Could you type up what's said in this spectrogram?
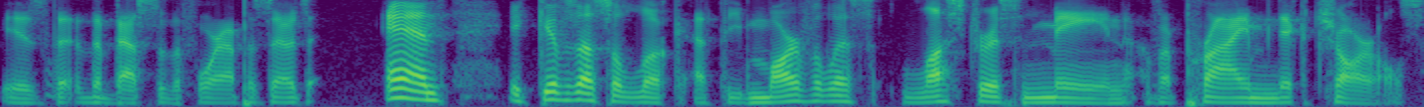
is the, the best of the four episodes. And it gives us a look at the marvelous, lustrous mane of a prime Nick Charles.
